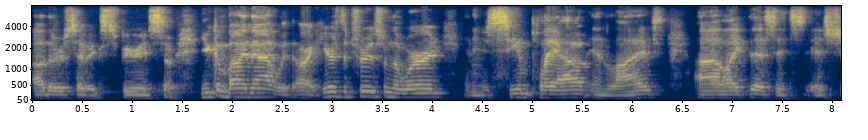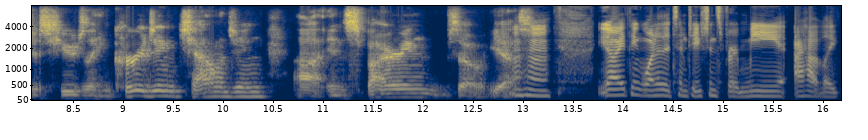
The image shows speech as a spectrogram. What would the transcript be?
others have experienced. So you combine that with, all right, here's the truths from the word, and then you see them play out in lives uh, like this. It's it's just hugely encouraging, challenging, uh, inspiring. So yes. Mm-hmm. You know, I think one of the temptations for me, I have like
